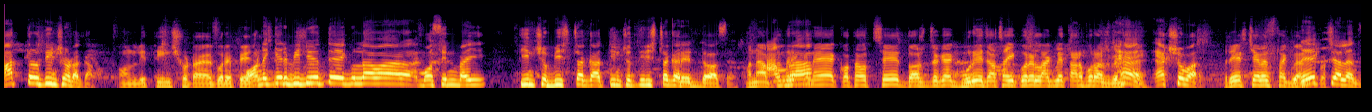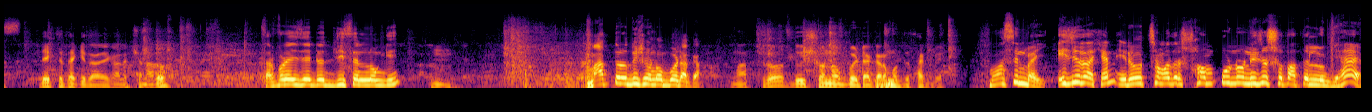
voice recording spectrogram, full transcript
মাত্র তিনশো টাকা। অনলি তিনশো টাকা করে পেয়ে অনেকের। ভিডিওতে এগুলা মসিন ভাই তিনশো বিশ টাকা তিনশো তিরিশ টাকা রেট দেওয়া আছে। মানে আমরা আমরা এখানে কথা হচ্ছে দশ জায়গায় ঘুরে যাচাই করে লাগলে তারপর আসবে হ্যাঁ একশো বার। রেট চ্যালেঞ্জ থাকবে রেট চ্যালেঞ্জ দেখতে থাকি তাদের কালেকশন আরও। তারপরে এই যে এটা ডিসেল লুঙ্গি। হুম। মাত্র দুশো নব্বই টাকা। মাত্র দুইশো নব্বই টাকার মধ্যে থাকবে। মহসিন ভাই এই যে দেখেন এটা হচ্ছে আমাদের সম্পূর্ণ নিজস্ব তাঁতের লুঙ্গি হ্যাঁ?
